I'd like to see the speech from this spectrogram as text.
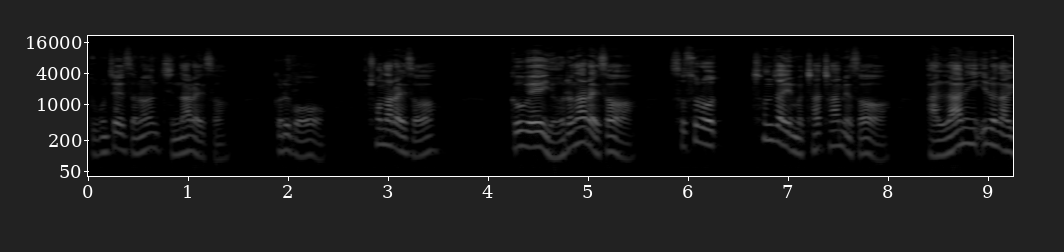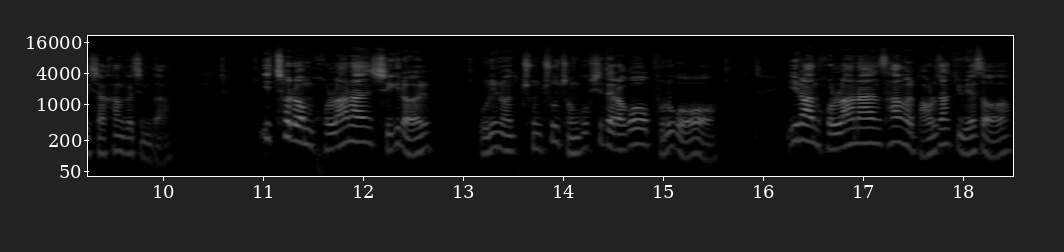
두 번째에서는 진나라에서 그리고 초나라에서 그 외에 여러 나라에서 스스로 천자임을 자처하면서 반란이 일어나기 시작한 것입니다. 이처럼 혼란한 시기를 우리는 춘추 전국시대라고 부르고 이러한 혼란한 상황을 바로잡기 위해서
